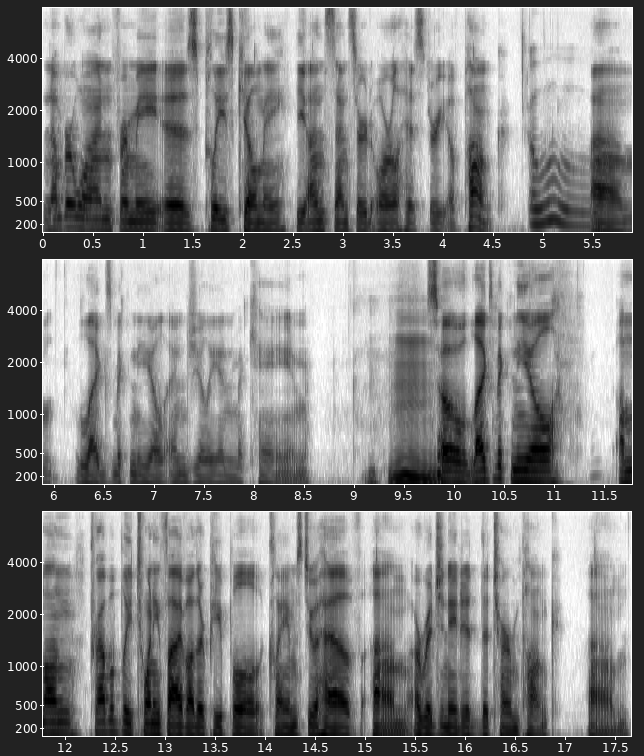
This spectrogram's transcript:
Number one for me is Please Kill Me, the uncensored oral history of punk. Ooh. um, Legs McNeil and Gillian McCain. Hmm. So Legs McNeil, among probably 25 other people, claims to have um, originated the term punk um,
